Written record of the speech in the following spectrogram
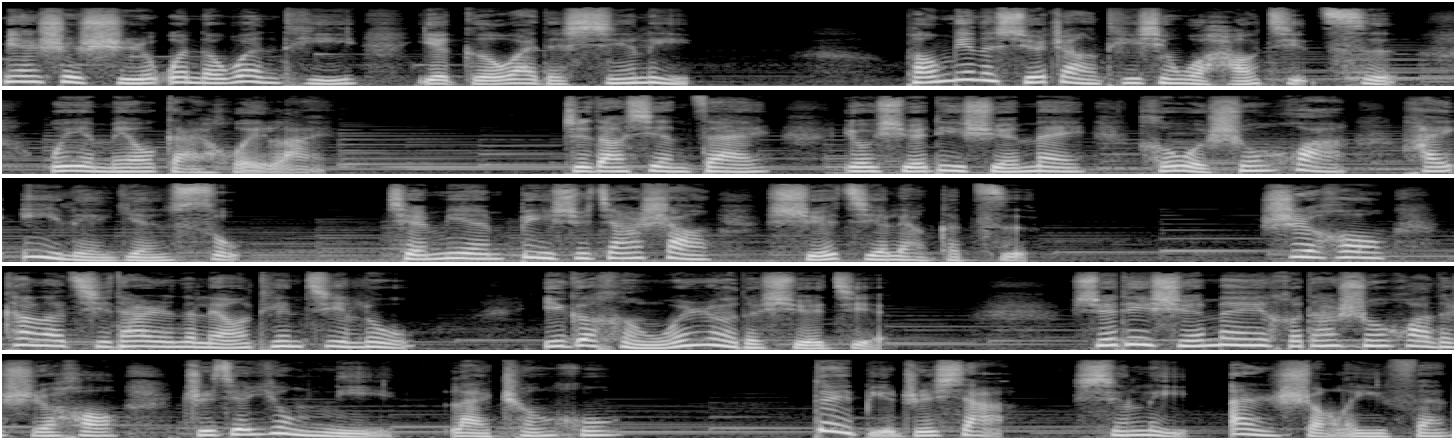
面试时问的问题也格外的犀利，旁边的学长提醒我好几次，我也没有改回来。直到现在，有学弟学妹和我说话还一脸严肃，前面必须加上“学姐”两个字。事后看了其他人的聊天记录，一个很温柔的学姐，学弟学妹和她说话的时候直接用你来称呼，对比之下心里暗爽了一番。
